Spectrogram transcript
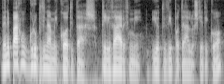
Δεν υπάρχουν γκρουπ δυναμικότητας, κλειδάριθμοι ή οτιδήποτε άλλο σχετικό.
